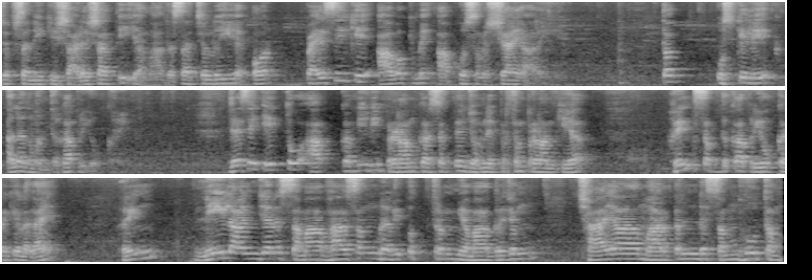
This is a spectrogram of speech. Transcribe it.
जब शनि की साढ़े साथी या महादशा चल रही है और पैसे के आवक में आपको समस्याएँ आ रही हैं, तब उसके लिए एक अलग मंत्र का प्रयोग करें। जैसे एक तो आप कभी भी प्रणाम कर सकते हैं, जो हमने प्रथम प्रणाम किया, ह्रिंग शब्द का प्रयोग करके लगाएँ। ह्रिंग, नीलांजन समाभासम रविपुत्रम यमाग्रजम छाया मार्तंड संभूतम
